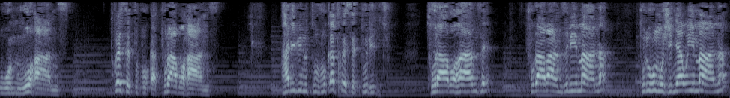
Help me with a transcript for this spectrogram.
uwo ni uwo hanze. Twese tuvuga turi abo hanze. Hari ibintu tuvuga twese turi byo. Turi abo hanze turi abanzi b'imana turiho umujinya w'imana.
